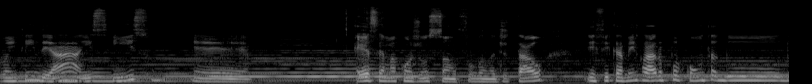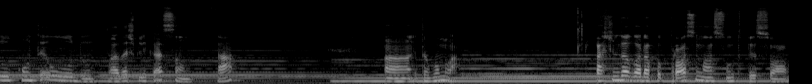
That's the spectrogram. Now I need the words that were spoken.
vão entender, ah, isso, isso é, essa é uma conjunção fulana de tal, e fica bem claro por conta do, do conteúdo, lá da explicação, tá? Ah, então vamos lá. Partindo agora para o próximo assunto, pessoal,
